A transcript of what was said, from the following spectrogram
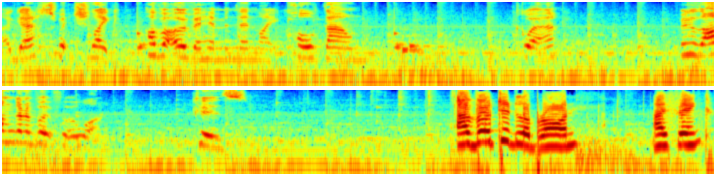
I guess, which like hover over him and then like hold down square. Because I'm gonna vote for a one. Because I voted LeBron, I think.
